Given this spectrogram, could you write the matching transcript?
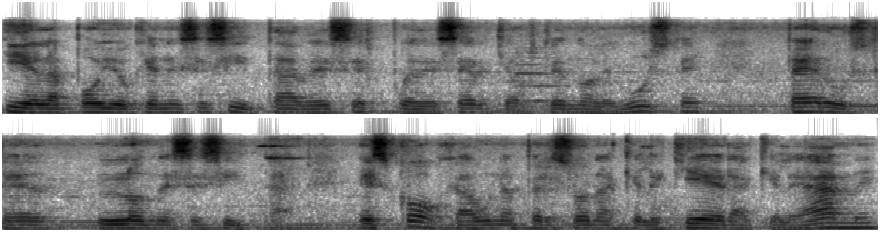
y el apoyo que necesita a veces puede ser que a usted no le guste, pero usted lo necesita. Escoja una persona que le quiera, que le ame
